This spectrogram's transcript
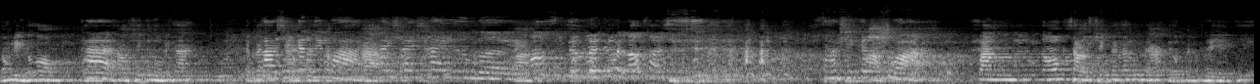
น้องหลิงน้องออมค่ะ เราเช็คกันดูไหมคะดี๋ยวเราเช็คกันดีกว่า อะ ใช่ใช่ใช่ลืมเลยอะอ๋อลืมเลยที่เป็นรอบสาย เราเช็คกันดีกว่า ฟังน้องซาวเช็คนะคะลูกนะ เดี๋ยวเป็นเพลงที่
